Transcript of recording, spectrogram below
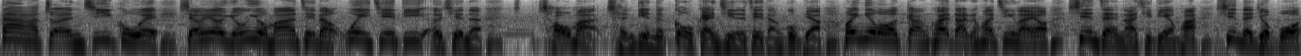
大转机股，哎，想要拥有吗？这档未接低，而且呢，筹码沉淀的够干净的这档股票，欢迎你我赶快打电话进来哦！现在拿起电话，现在就拨，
